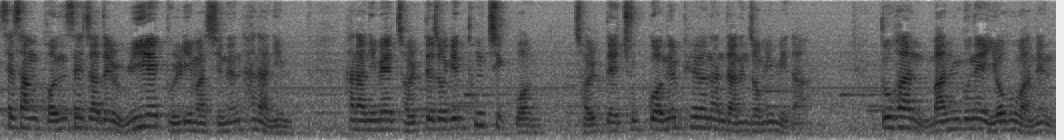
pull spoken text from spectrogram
세상 권세자들 위에 군림하시는 하나님, 하나님의 절대적인 통치권, 절대 주권을 표현한다는 점입니다. 또한 만군의 여호와는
